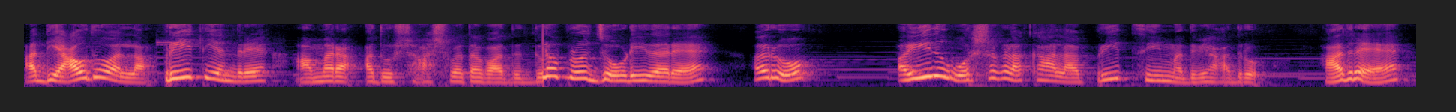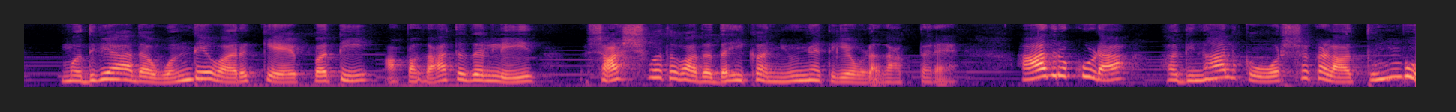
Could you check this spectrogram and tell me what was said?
ಅದ್ಯಾವುದೂ ಅಲ್ಲ. ಪ್ರೀತಿ ಅಂದರೆ ಅಮರ ಅದು ಶಾಶ್ವತವಾದದ್ದು. ಇಲ್ಲೊಬ್ರು ಜೋಡಿದ್ದಾರೆ ಅವರು ಐದು ವರ್ಷಗಳ ಕಾಲ ಪ್ರೀತಿಸಿ ಮದುವೆ ಆದರು. ಆದರೆ ಆದ ಒಂದೇ ವಾರಕ್ಕೆ ಪತಿ ಅಪಘಾತದಲ್ಲಿ ಶಾಶ್ವತವಾದ ದೈಹಿಕ ನ್ಯೂನ್ಯತೆಗೆ ಒಳಗಾಗ್ತಾರೆ. ಆದರೂ ಕೂಡ ಹದಿನಾಲ್ಕು ವರ್ಷಗಳ ತುಂಬು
